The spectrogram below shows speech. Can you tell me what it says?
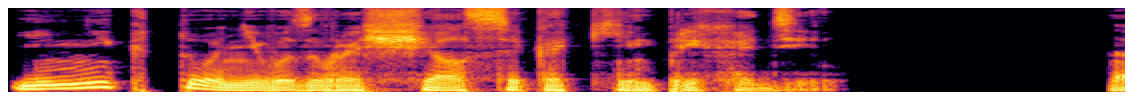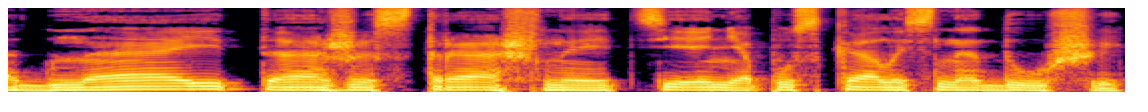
и никто не возвращался, каким приходил. Одна и та же страшная тень опускалась на души,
